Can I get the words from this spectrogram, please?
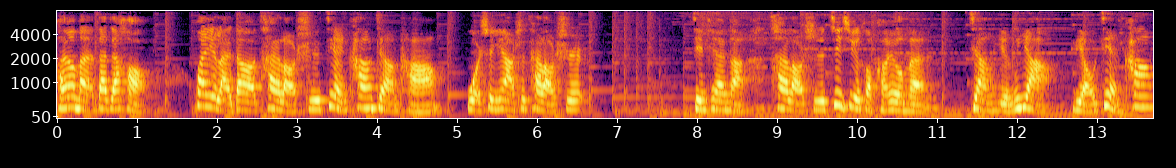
朋友们，大家好，欢迎来到蔡老师健康讲堂，我是营养师蔡老师。今天呢，蔡老师继续和朋友们讲营养、聊健康。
